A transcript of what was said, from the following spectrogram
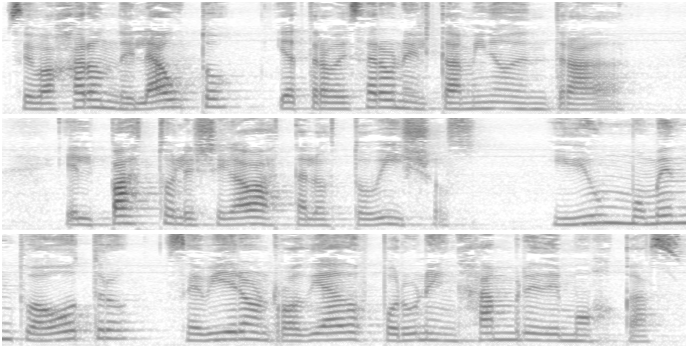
Se bajaron del auto y atravesaron el camino de entrada. El pasto le llegaba hasta los tobillos y de un momento a otro se vieron rodeados por un enjambre de moscas.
